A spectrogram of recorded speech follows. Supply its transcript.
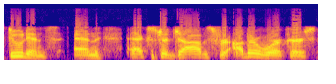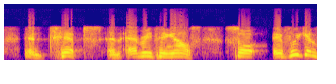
students and extra jobs for other workers and tips and everything else. So if we can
